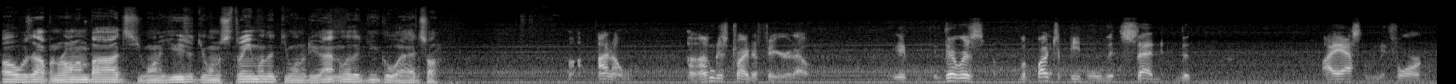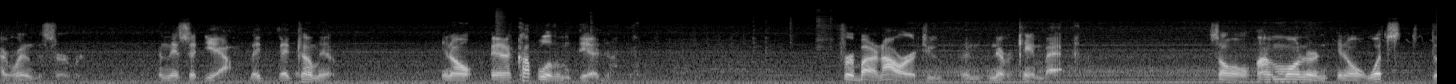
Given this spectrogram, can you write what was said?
Always up and running bads. You want to use it, you want to stream with it, you want to do anything with it, you go ahead, sir. I know. I'm just trying to figure it out. It, there was a bunch of people that said that I asked them before I rented the server, and they said, yeah, they'd, they'd come in. You know, and a couple of them did for about an hour or two and never came back. So I'm wondering, you know, what's the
